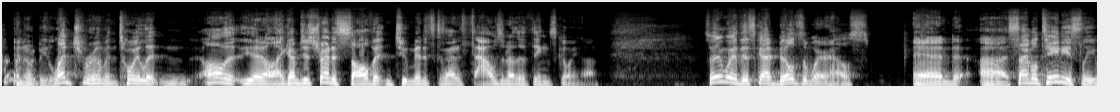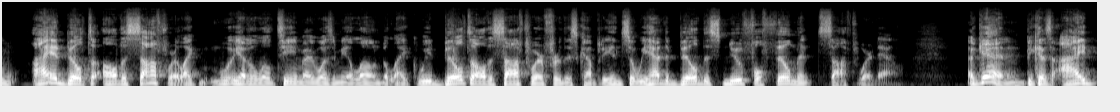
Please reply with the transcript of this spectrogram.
and it'll be lunchroom and toilet and all the, you know, like I'm just trying to solve it in two minutes because I had a thousand other things going on. So anyway, this guy builds a warehouse and uh, simultaneously I had built all the software. Like we had a little team. It wasn't me alone, but like we built all the software for this company. And so we had to build this new fulfillment software now again because i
